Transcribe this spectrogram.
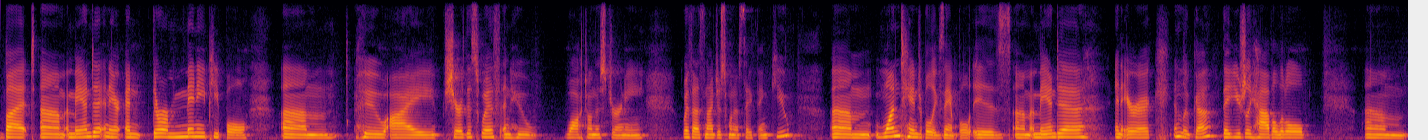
but um, Amanda and, and there are many people um, who I shared this with and who walked on this journey with us, and I just want to say thank you. Um, one tangible example is um, Amanda and Eric and Luca. They usually have a little um,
